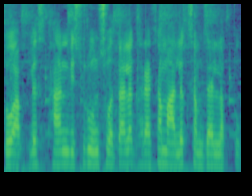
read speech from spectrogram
तो आपलं स्थान विसरून स्वतःला घराचा मालक समजायला लागतो.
